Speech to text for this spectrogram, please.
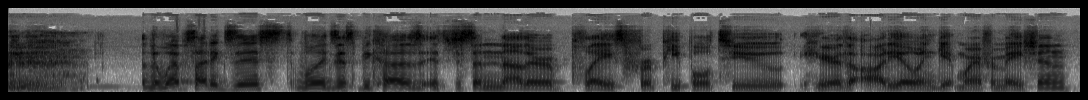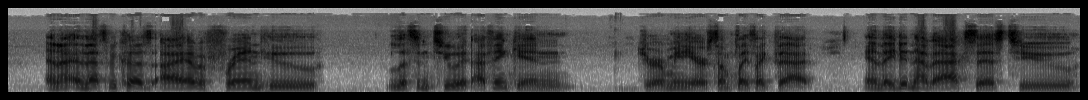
the website exists will exist because it's just another place for people to hear the audio and get more information. And I, and that's because I have a friend who listened to it I think in Germany or someplace like that and they didn't have access to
